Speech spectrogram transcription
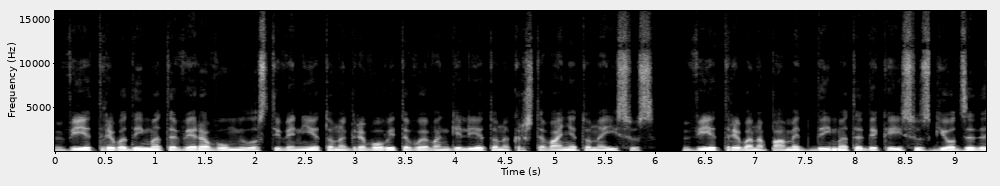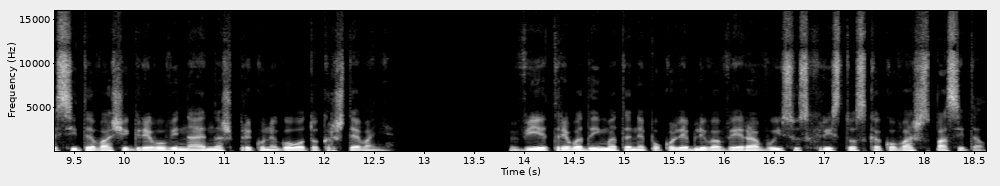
Вие треба да имате вера во умилостивението на гревовите во Евангелието на крштевањето на Исус. Вие треба на памет да имате дека Исус ги одзеде сите ваши гревови наеднаш преку неговото крштевање. Вие треба да имате непоколеблива вера во Исус Христос како ваш спасител.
